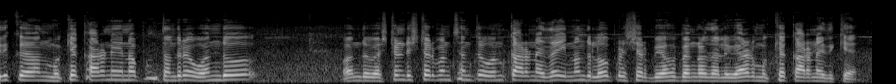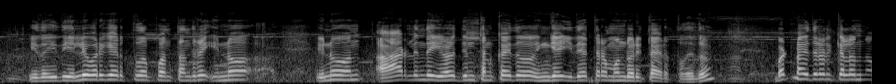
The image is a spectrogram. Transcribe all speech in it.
ಇದಕ್ಕೆ ಒಂದು ಮುಖ್ಯ ಕಾರಣ ಏನಪ್ಪ ಅಂತಂದರೆ ಒಂದು ಒಂದು ವೆಸ್ಟರ್ನ್ ಡಿಸ್ಟರ್ಬೆನ್ಸ್ ಅಂತ ಒಂದು ಕಾರಣ ಇದೆ ಇನ್ನೊಂದು ಲೋ ಪ್ರೆಷರ್ ಬೇಹು ಆಫ್ ಬೆಂಗಾಳದಲ್ಲಿ ಎರಡು ಮುಖ್ಯ ಕಾರಣ ಇದಕ್ಕೆ. ಇದು ಇದು ಎಲ್ಲಿವರೆಗೆ ಇರ್ತದಪ್ಪ ಅಂತಂದರೆ ಇನ್ನೂ ಇನ್ನೂ ಒಂದು ಆರರಿಂದ ಏಳು ದಿನ ತನಕ ಇದು ಹಿಂಗೆ ಇದೇ ಥರ ಮುಂದುವರಿತಾ ಇರ್ತದೆ ಇದು. ಬಟ್ ನಾವು ಇದರಲ್ಲಿ ಕೆಲವೊಂದು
